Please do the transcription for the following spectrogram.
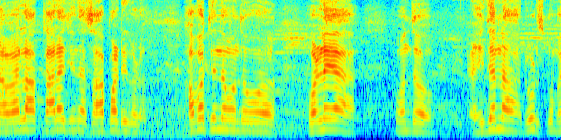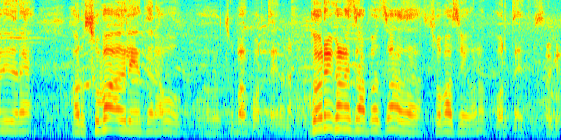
ನಾವೆಲ್ಲ ಕಾಲೇಜಿಂದ ಸಹಪಾಠಿಗಳು ಅವತ್ತಿಂದ ಒಂದು ಒಳ್ಳೆಯ ಒಂದು ಇದನ್ನು ರೂಢಿಸ್ಕೊಂಡು ಬಂದಿದ್ದಾರೆ. ಅವ್ರು ಶುಭ ಆಗಲಿ ಅಂತ ನಾವು ಶುಭ ಕೋರ್ತಾ ಇದ್ದೀವಿ. ಗೌರಿ ಗಣೇಶ ಹಬ್ಬ ಸಹ ಶುಭಾಶಯಗಳನ್ನು ಕೋರ್ತಾ ಇದ್ದೀವಿ.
